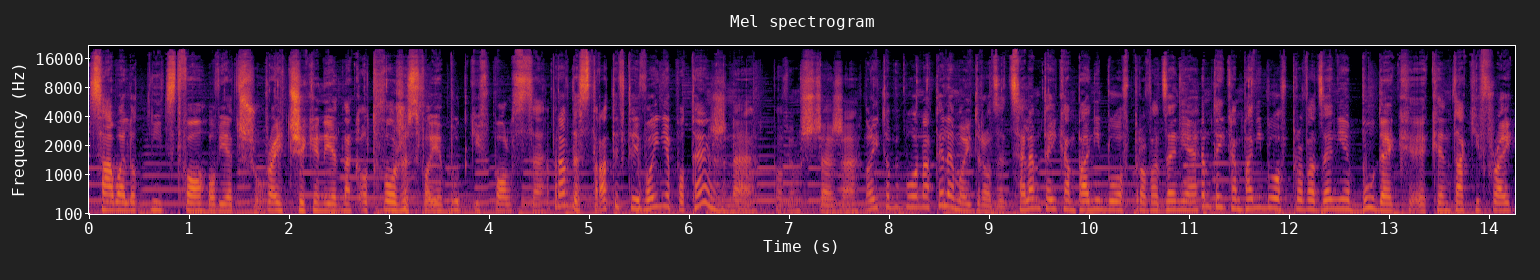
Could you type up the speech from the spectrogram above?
Całe lotnictwo w powietrzu. Fried Chicken jednak otworzy swoje budki w Polsce. Naprawdę, straty w tej wojnie potężne, powiem szczerze. No i to by było na tyle, moi drodzy. Celem tej kampanii było wprowadzenie... Celem tej kampanii było wprowadzenie budek e, Kentucky Fried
